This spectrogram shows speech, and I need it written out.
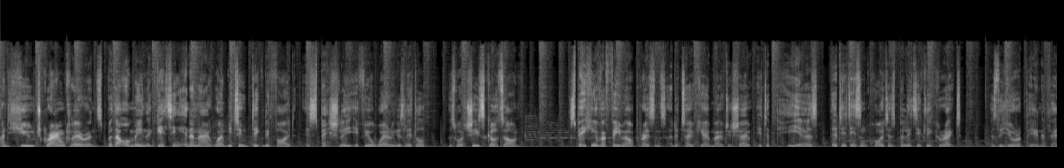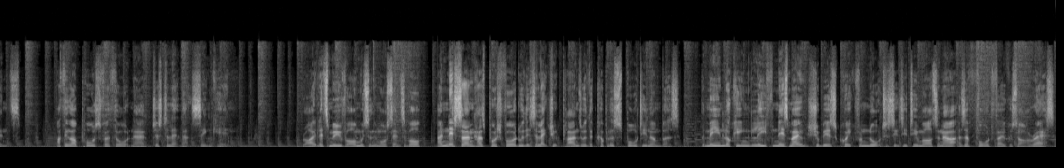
and huge ground clearance, but that will mean that getting in and out won't be too dignified, especially if you're wearing as little as what she's got on. Speaking of a female presence at a Tokyo Motor Show, it appears that it isn't quite as politically correct as the European events. I think I'll pause for thought now, just to let that sink in. Right, let's move on with something more sensible. And Nissan has pushed forward with its electric plans with a couple of sporty numbers. The mean-looking Leaf Nismo should be as quick from 0 to 62 miles an hour as a Ford Focus RS,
